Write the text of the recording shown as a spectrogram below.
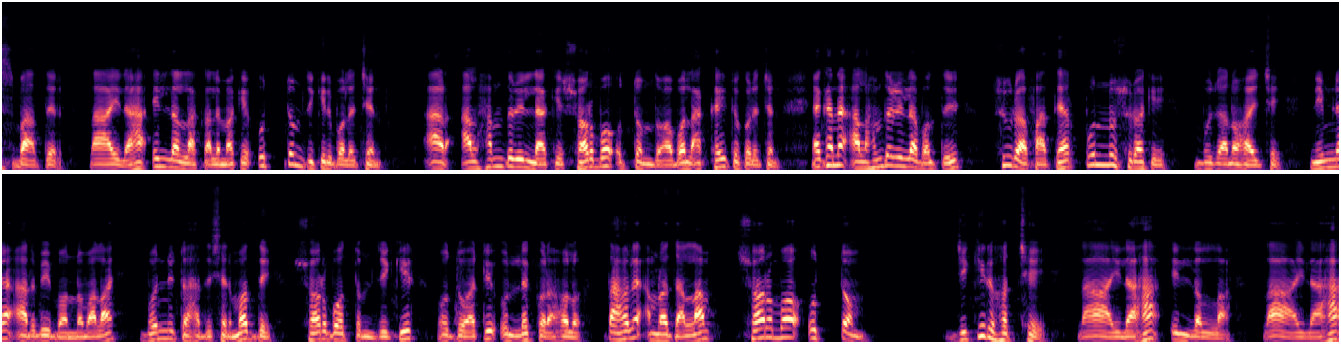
এসবাতের লা ইলাহা ইল্লাল্লাহ কালেমাকে উত্তম জিকির বলেছেন আর আলহামদুলিল্লাহকে সর্ব উত্তম দোয়া বলে আখ্যায়িত করেছেন। এখানে আলহামদুলিল্লাহ বলতে সুরা ফাতেহার পূর্ণ সুরাকে বোঝানো হয়েছে। নিম্ন আরবি বর্ণমালায় বর্ণিত হাদিসের মধ্যে সর্বোত্তম জিকির ও দোয়াটি উল্লেখ করা হলো। তাহলে আমরা জানলাম সর্ব উত্তম জিকির হচ্ছে, লা ইলাহা ইল্লাল্লাহ, লা ইলাহা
